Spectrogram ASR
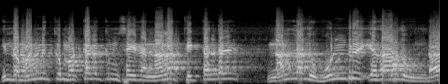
இந்த மண்ணுக்கு மக்களுக்கும் செய்த நலத்திட்டங்கள் நல்லது ஒன்று ஏதாவது உண்டா?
